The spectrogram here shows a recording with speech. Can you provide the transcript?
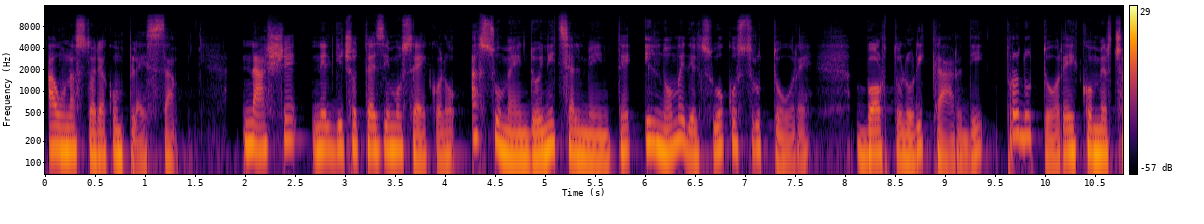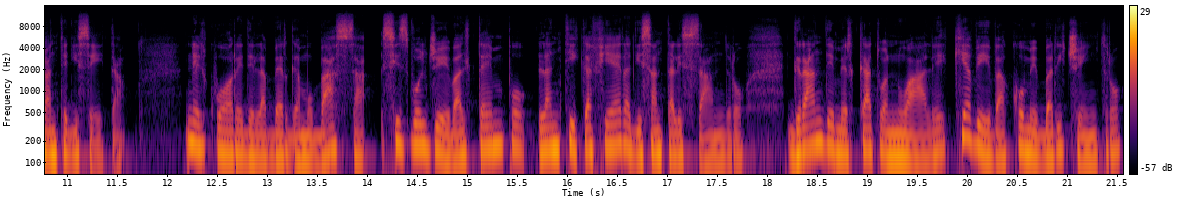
ha una storia complessa. Nasce nel XVIII secolo assumendo inizialmente il nome del suo costruttore, Bortolo Riccardi, produttore e commerciante di seta. Nel cuore della Bergamo Bassa si svolgeva al tempo l'antica fiera di Sant'Alessandro, grande mercato annuale che aveva come baricentro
